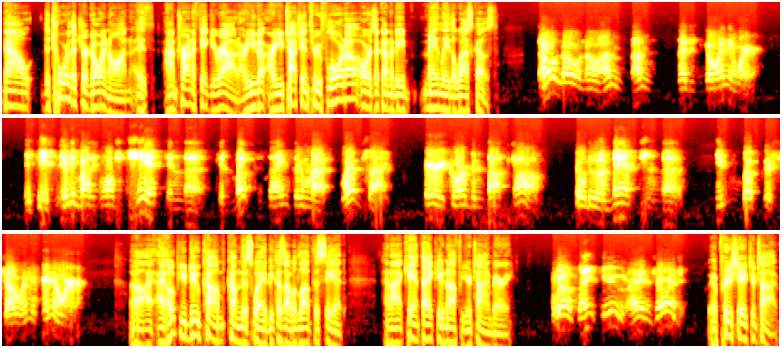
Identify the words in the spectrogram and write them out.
Now, the tour that you're going on is I'm trying to figure out. Are you are you touching through Florida or is it going to be mainly the West Coast? Oh no, no, I'm I'm ready to go anywhere. If, if anybody wants to see it, can uh, can book the thing through my website, barrycorbin.com. Go to events and uh, you can book the show any, anywhere. Well, I, I hope you do come come this way because I would love to see it, and I can't thank you enough for your time, Barry. Well, thank you. I enjoyed it. We appreciate your time.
